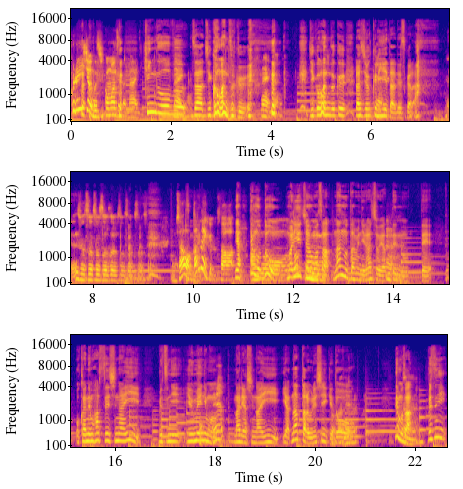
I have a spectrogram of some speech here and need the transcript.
これ以上の自己満足がない。キングオブないな。ザ自己満足。ないな。い 自己満足ラジオクリエイターですから。そうそうそうそうそうそうそうそう。でもさわかんないけどさ。い、やでもあのーどう、まりえちゃんはさ、何のためにラジオやってんのって、お金も発生しない別に有名にもなりゃしない、いやなったら嬉しいけど、ね。でもさ、うん。別に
